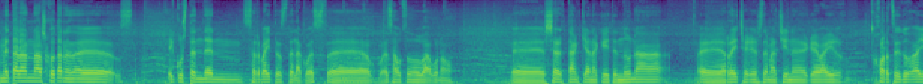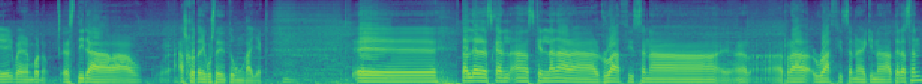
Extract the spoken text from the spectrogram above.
metalan askotan e, ikusten den zerbait ez delako, ez? E, ezagutzen du, ba, bueno, e, zer tankianak egiten duna, e, Rage Against the Machine ere bai jorratzen ditu gaiek, baina, bueno, ez dira ba, askotan ikusten ditugun gaiak. E, taldearen azken, azken lana Wrath izena eh, Ra, Wrath izenarekin atera zen.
